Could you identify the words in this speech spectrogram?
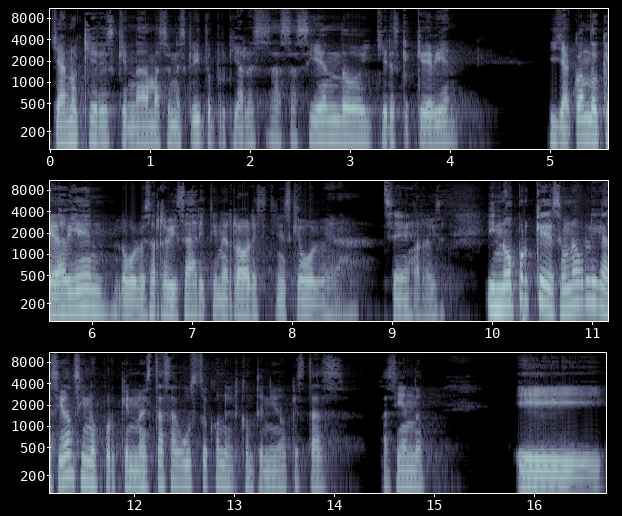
ya no quieres que nada más sea un escrito porque ya lo estás haciendo y quieres que quede bien. Y ya cuando queda bien, lo vuelves a revisar y tiene errores y tienes que volver a, a revisar. Y no porque sea una obligación, sino porque no estás a gusto con el contenido que estás haciendo. Y,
